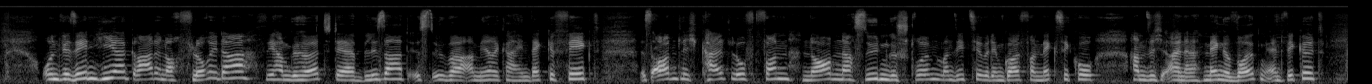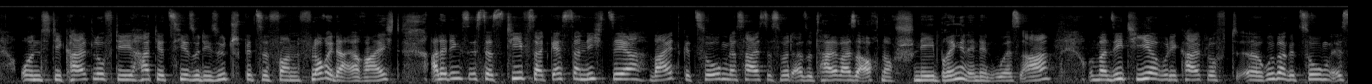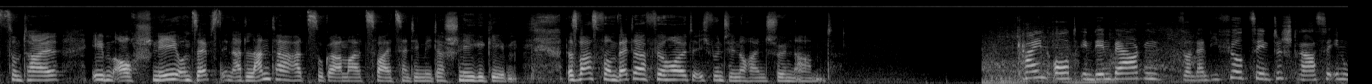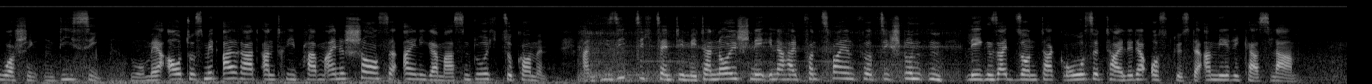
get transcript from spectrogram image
Und wir sehen hier gerade noch Florida. Sie haben gehört, der Blizzard ist über Amerika hinweggefegt. Ist ordentlich Kaltluft von Norden nach Süden geströmt. Man sieht es hier über dem Golf von Mexiko, haben sich eine Menge Wolken entwickelt. Und die Kaltluft, die hat jetzt hier so die Südspitze von Florida erreicht. Allerdings ist das Tief seit gestern nicht sehr weit gezogen. Das heißt, es wird also teilweise auch noch Schnee bringen in den USA. Und man sieht hier, wo die Kaltluft äh, rübergezogen ist, zum Teil eben auch Schnee. Und selbst in Atlanta hat es sogar mal zwei Zentimeter Schnee gegeben. Das war's vom Wetter für heute. Ich wünsche Ihnen noch einen schönen Abend. Kein Ort in den Bergen, sondern die 14. Straße in Washington, D.C. Nur mehr Autos mit Allradantrieb haben eine Chance, einigermaßen durchzukommen. An die 70 cm Neuschnee innerhalb von 42 Stunden legen seit Sonntag große Teile der Ostküste Amerikas lahm.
